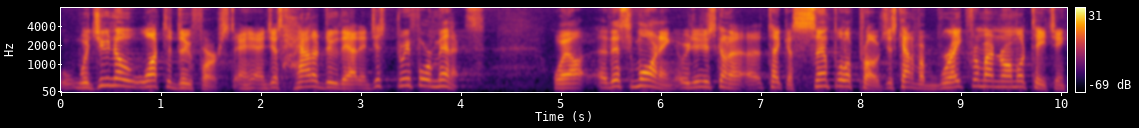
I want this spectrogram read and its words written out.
Would you know what to do first and, and just how to do that in just three or four minutes? Well, uh, this morning, we're just going to uh, take a simple approach, just kind of a break from our normal teaching,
